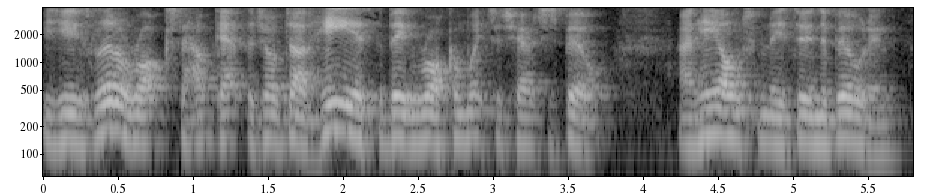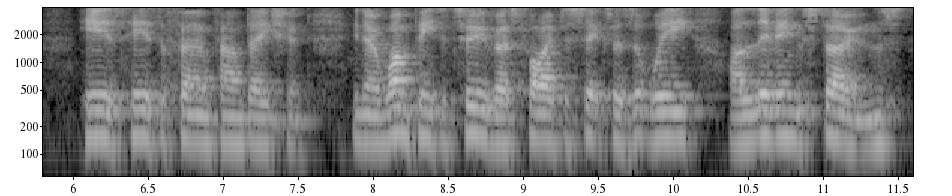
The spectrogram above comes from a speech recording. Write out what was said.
he uses little rocks to help get the job done. He is the big rock on which the church is built. And he ultimately is doing the building. He is, he is the firm foundation. You know, 1 Peter 2 verse 5 to 6 says that we are living stones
